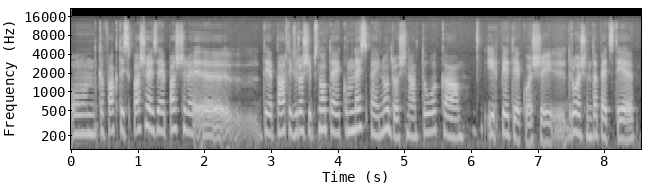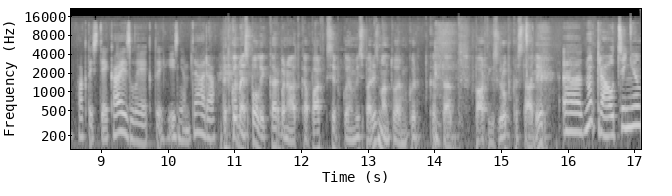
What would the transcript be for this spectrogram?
un ka faktiski pašreizēji pašre, uh, pārtiks drošības noteikumi nespēja nodrošināt to, ka ir pietiekoši droši, un tāpēc tie faktiski tiek aizliegti, izņemti ārā. Bet kur mēs polikarbonātu kā pārtiks iepakojumu vispār izmantojam? Kur tāda pārtiks grupa, kas tāda ir? Uh, nu, trauciņu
